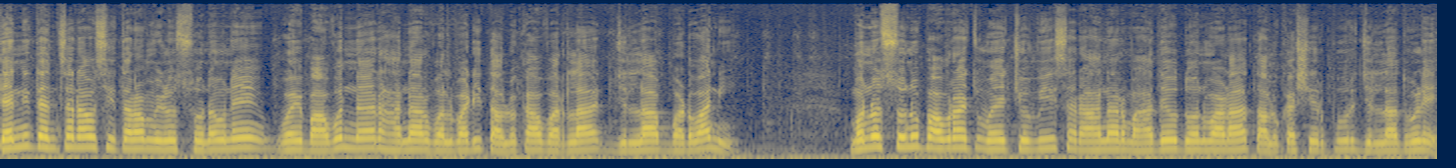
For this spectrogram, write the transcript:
त्यांनी त्यांचं नाव सीताराम वेळू सोनवणे वय बावन्न राहणार वलवाडी तालुका वर्ला जिल्हा बडवानी. मनोज सोनू पावराज वय चोवीस राहणार महादेव दोनवाडा तालुका शिरपूर जिल्हा धुळे.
